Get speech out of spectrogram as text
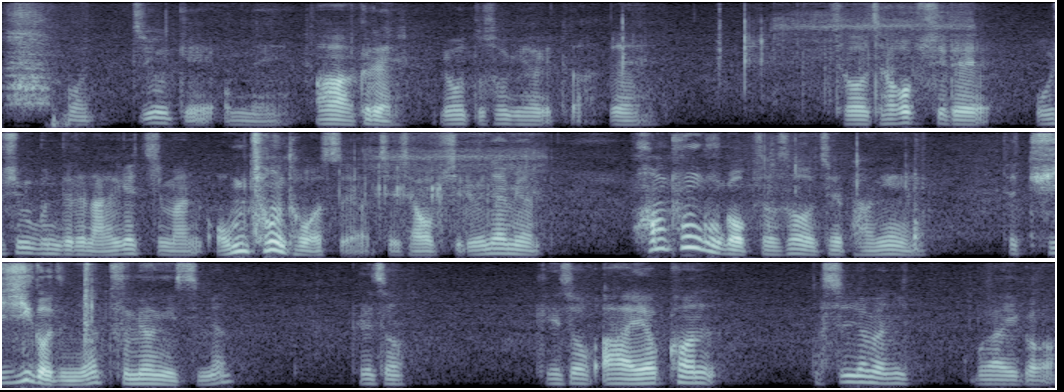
하, 뭐 찍을 게 없네. 아 그래. 이것도 소개해야겠다. 네저 작업실에 오신 분들은 알겠지만 엄청 더웠어요 제 작업실이. 왜냐면 환풍구가 없어서 제 방에 제가 뒤지거든요 두 명이 있으면. 그래서 계속 아 에어컨 쓰려면 이 뭐야 이거.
